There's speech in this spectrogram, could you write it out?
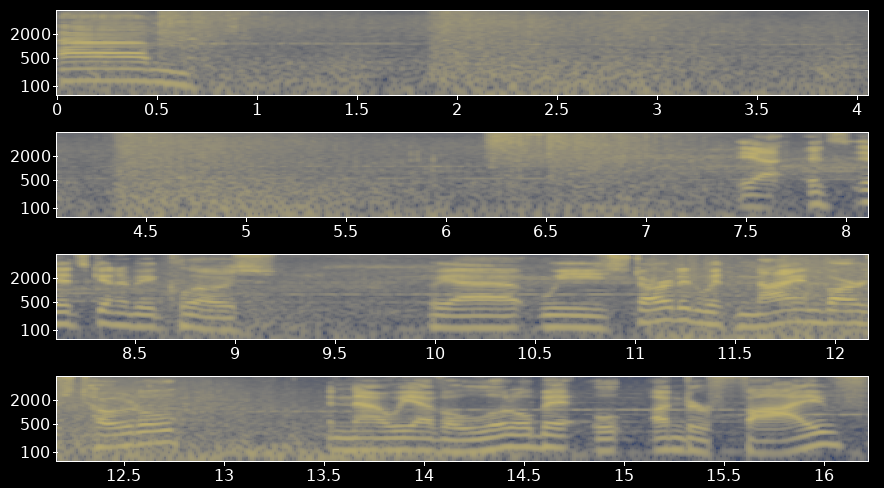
Um. Yeah, it's it's gonna be close. We uh we started with nine bars total, and now we have a little bit under five.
